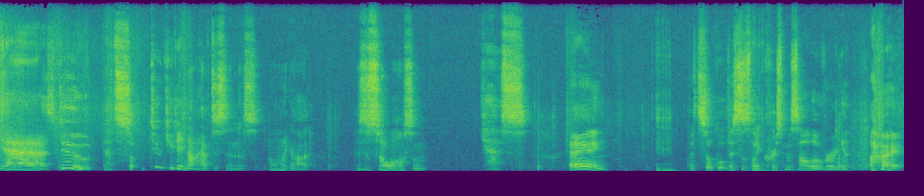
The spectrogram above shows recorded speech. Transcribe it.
Yes, dude. That's so... Dude, you did not have to send this. Oh my god. This is so awesome. Yes. Dang. That's so cool. This is like Christmas all over again. Alright.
